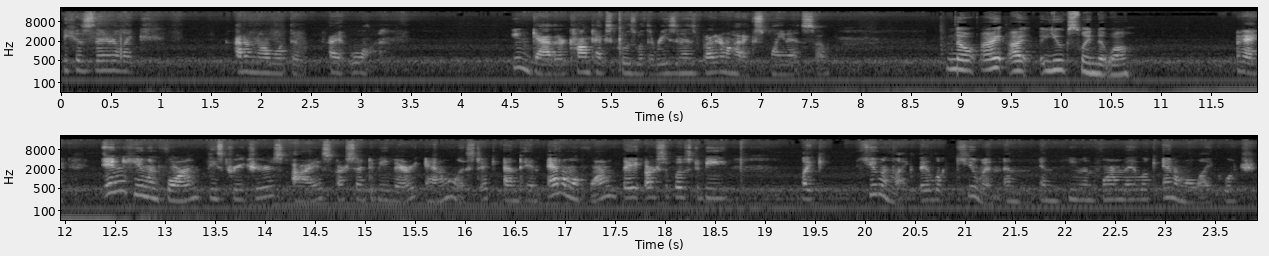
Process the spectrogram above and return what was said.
because they're like, I don't know what the I well, you can gather context clues what the reason is, but I don't know how to explain it. So No, I, I, you explained it well. okay, in human form, these creatures' eyes are said to be very animalistic, and in animal form, they are supposed to be like human-like. They look human, and in human form, they look animal-like, which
